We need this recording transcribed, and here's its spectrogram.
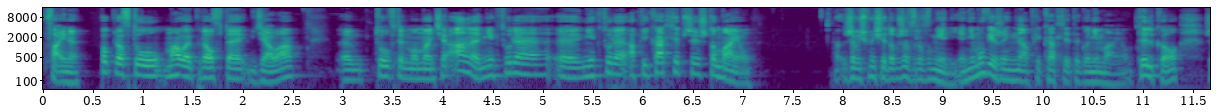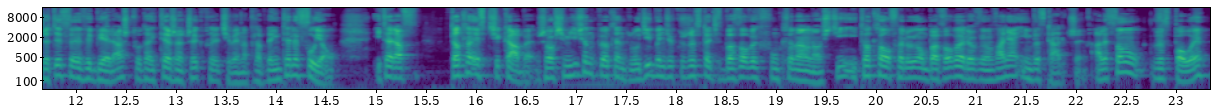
fajne. Po prostu małe, proste i działa tu w tym momencie, ale niektóre, niektóre aplikacje przecież to mają żebyśmy się dobrze zrozumieli. Ja nie mówię, że inne aplikacje tego nie mają, tylko, że ty wybierasz tutaj te rzeczy, które ciebie naprawdę interesują. I teraz to, co jest ciekawe, że 80% ludzi będzie korzystać z bazowych funkcjonalności i to, co oferują bazowe rozwiązania im wystarczy. Ale są zespoły,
